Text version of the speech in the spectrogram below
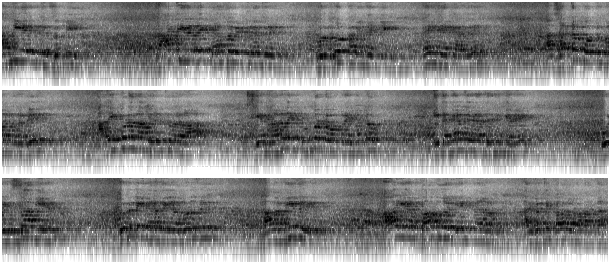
அந்நியர் என்று சொல்லி நாட்டினரை கிளப்ப வேண்டும் என்று ஒரு கூட்டம் இன்றைக்கு நேர்ந்திருக்கிறது அது சட்டம் போட்டு பார்க்கிறது. அதை கூட நாம் எதிர்த்து வரலாம். என் மனதை உட்பட்ட ஒன்றை மட்டும் இந்த நேரத்தில் நான் தெரிவிக்கிறேன். ஒரு இஸ்லாமியன் தொழுகை நடத்துகிற பொழுது அவன் மீது ஆயிரம் பாம்புகள் ஏறினாலும் அதை பற்றி கவலைப்பட மாட்டான்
